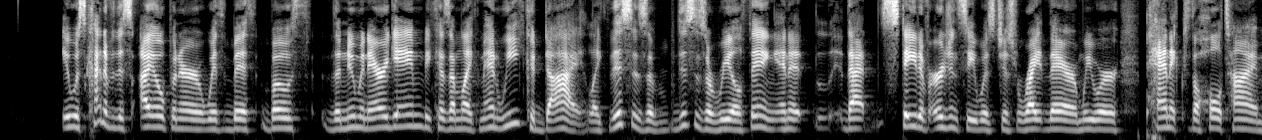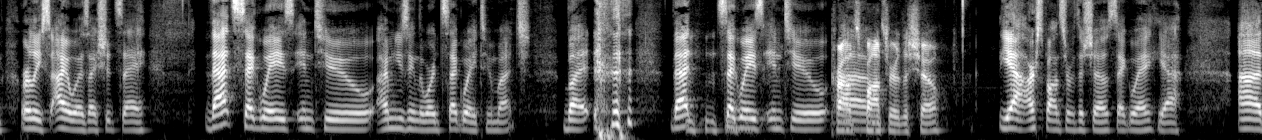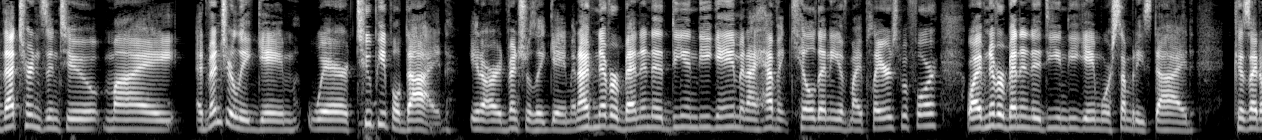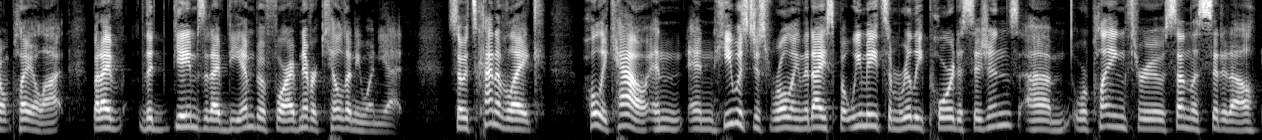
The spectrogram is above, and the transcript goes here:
it was kind of this eye opener with both, both the Numenera game because I'm like, man, we could die. Like this is a this is a real thing, and it that state of urgency was just right there, and we were panicked the whole time, or at least I was, I should say. That segues into I'm using the word segue too much, but that segues into Proud um, sponsor of the show. yeah, our sponsor of the show, Segway. Yeah. Uh, that turns into my Adventure League game where two people died in our Adventure League game. And I've never been in a D&D game and I haven't killed any of my players before. Well, I've never been in a D&D game where somebody's died because I don't play a lot. But I've the games that I've DM'd before, I've never killed anyone yet. So it's kind of like holy cow and and he was just rolling the dice but we made some really poor decisions um, we're playing through sunless citadel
